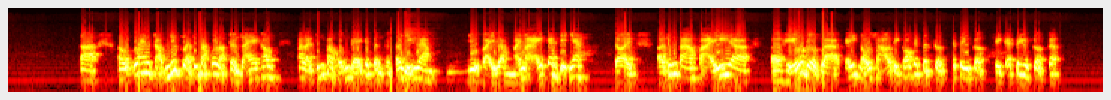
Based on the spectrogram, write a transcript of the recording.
À, à, quan trọng nhất là chúng ta có lập trình lại hay không hay là chúng ta vẫn để cái tình hình đó diễn ra như vậy là mãi mãi các anh chị nha. Rồi à, chúng ta phải à, à, hiểu được là cái nỗi sợ thì có cái tích cực cái tiêu cực. Thì cái tiêu cực á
